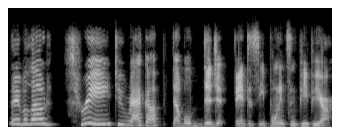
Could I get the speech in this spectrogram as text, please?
They've allowed three to rack up double digit fantasy points in PPR.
